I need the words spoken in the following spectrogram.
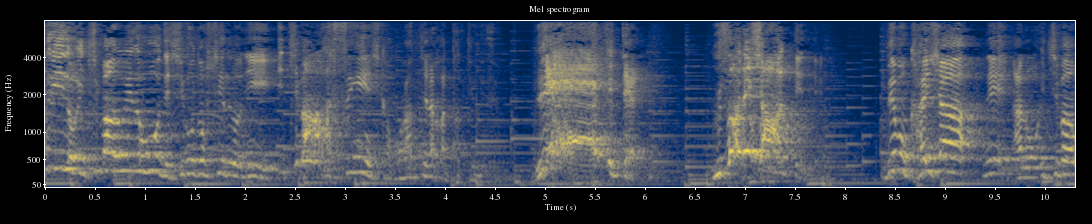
ツリーの一番上の方で仕事してるのに1万8000円しかもらってなかったって言うんですよ。ええー、って言って嘘でしょ！って言って。でも会社ねあの一番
